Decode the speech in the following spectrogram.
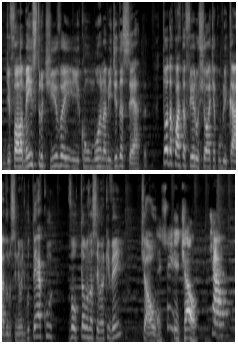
de forma bem instrutiva e com humor na medida certa. Toda quarta-feira o shot é publicado no Cinema de Boteco. Voltamos na semana que vem. Tchau. É isso aí, tchau. Tchau.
